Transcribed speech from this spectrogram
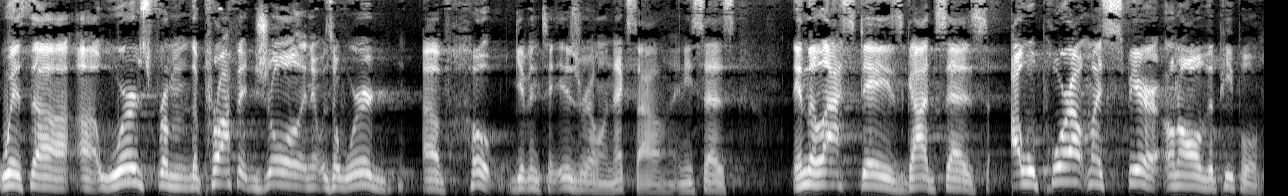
with uh, uh, words from the prophet Joel, and it was a word of hope given to Israel in exile. And he says, in the last days, God says, I will pour out my spirit on all the people.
